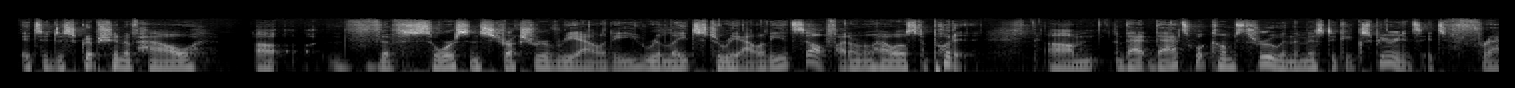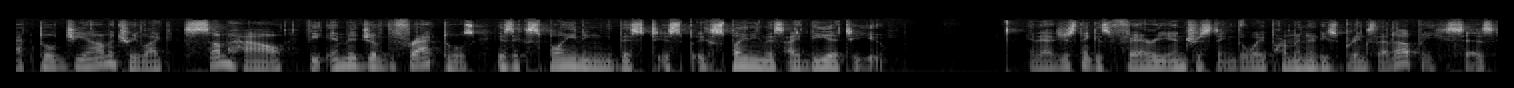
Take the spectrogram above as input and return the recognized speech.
it's a description of how uh, the source and structure of reality relates to reality itself. I don't know how else to put it. Um, that that's what comes through in the mystic experience. It's fractal geometry. Like somehow the image of the fractals is explaining this is explaining this idea to you. And I just think it's very interesting the way Parmenides brings that up. He says,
